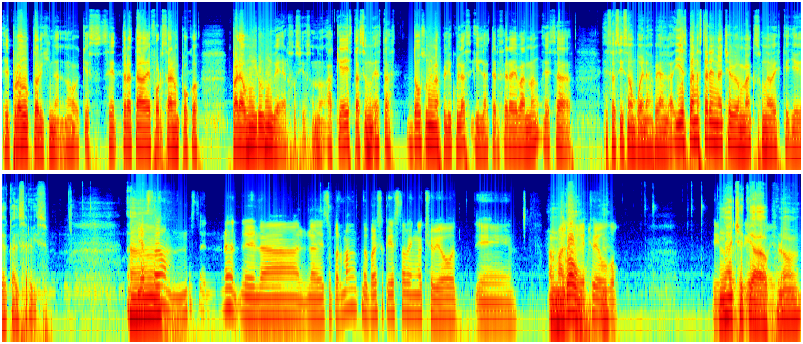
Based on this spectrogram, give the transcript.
el producto original, ¿no? Que se trataba de forzar un poco para unir universos y eso, ¿no? Aquí estas, estas dos últimas películas y la tercera de Batman, esa, esas sí son buenas, véanla. Y es, van a estar en HBO Max una vez que llegue acá el servicio. Ya Ah, está, no sé, no, eh, la, la de Superman me parece que ya estaba en HBO eh, normal, Go. HBO Go. Sí, no he ya chequeado, pero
